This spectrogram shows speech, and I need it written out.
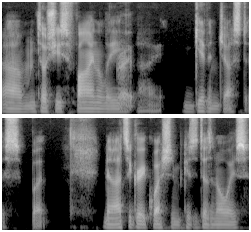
um, until she's finally Right. uh, given justice. But no, that's a great question because it doesn't always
